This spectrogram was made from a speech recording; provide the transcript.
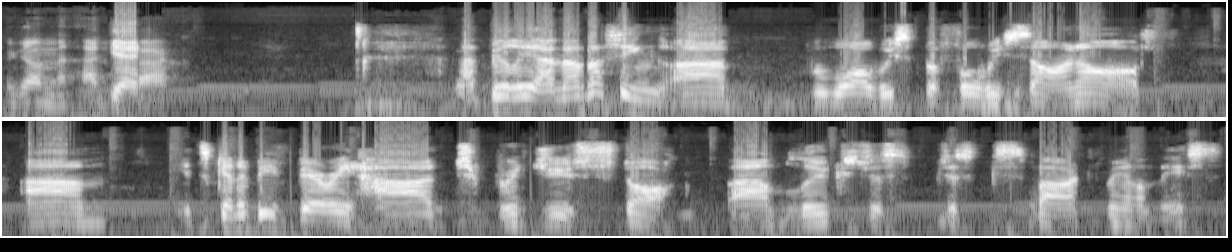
The government had yeah. your back. Uh, Billy, another thing uh, while we before we sign off, um, it's going to be very hard to produce stock. Um, Luke's just just sparked me on this.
